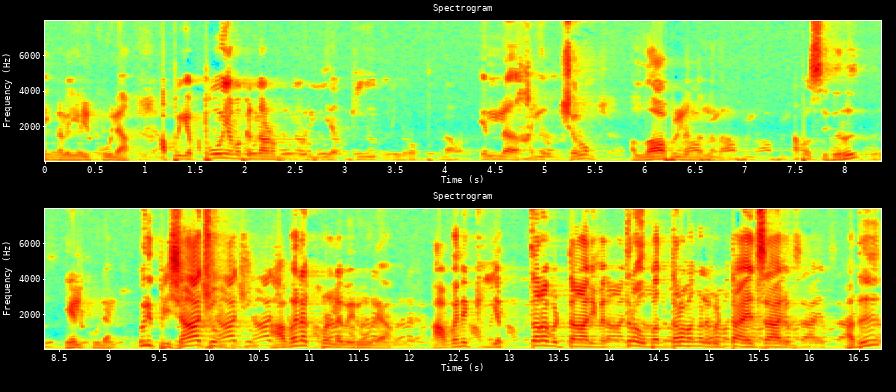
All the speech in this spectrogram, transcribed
നിങ്ങൾ ഏൽക്കൂല. അപ്പൊ എപ്പോഴും നമുക്ക് എന്താണ്? ഒരു യക്കീൻ ഒരു ഉറപ്പുണ്ടാവണം നിന്നുള്ളതാണ് അപ്പൊ സിഹർ ഏൽക്കൂല. ഒരു പിശാചും അവനെ കൊള്ള വരൂല. അവനക്ക് എത്ര വിട്ടാലും എത്ര ഉപദ്രവങ്ങൾ വിട്ടയച്ചാലും അത്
